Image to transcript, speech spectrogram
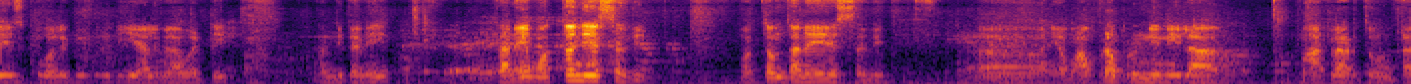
చేసుకోవాలి వీడియో తీయాలి కాబట్టి అందుకని తనే మొత్తం చేస్తుంది. మొత్తం తనే చేస్తుంది. అప్పుడప్పుడు నేను ఇలా మాట్లాడుతూ ఉంటా.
